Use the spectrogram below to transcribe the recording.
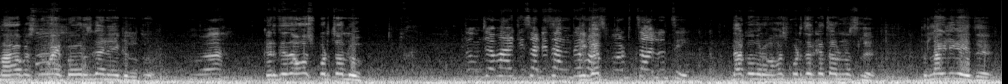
मागापासून वायफायवरच गाणे ऐकत होतो. वा. कर त्याचा हॉटस्पॉट चालू. तुमच्या माहितीसाठी सांगते ठीक आहे. हॉटस्पॉट चालूच आहे. दाखव बरं हॉटस्पॉट जर का चालू नसलं तर लागली काय इथं?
